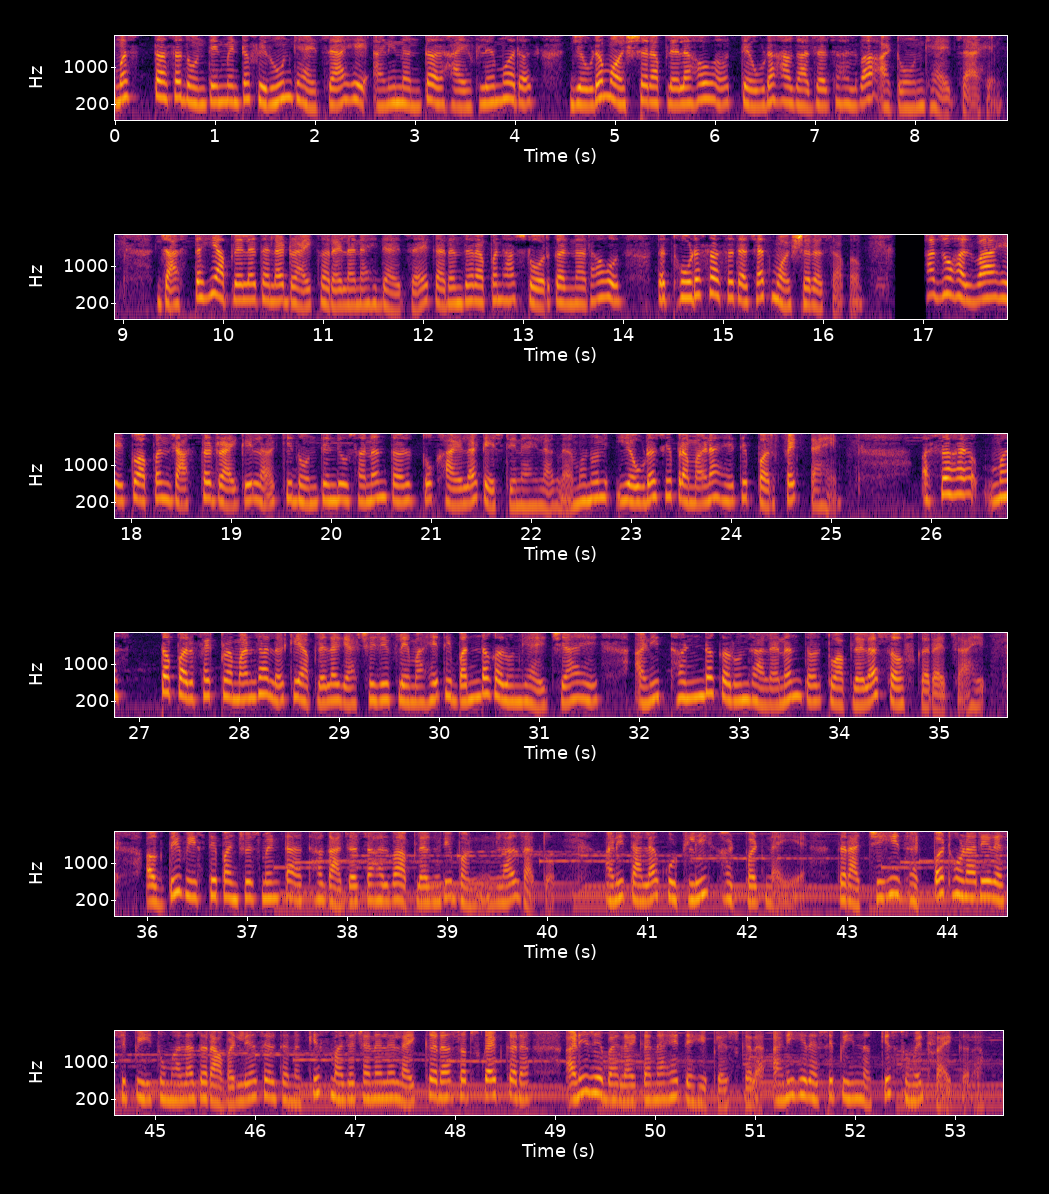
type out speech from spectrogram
मस्त असं दोन तीन मिनटं फिरवून घ्यायचं आहे आणि नंतर हाय फ्लेमवरच जेवढं मॉइश्चर आपल्याला हवं तेवढं हा गाजरचा हलवा आटवून घ्यायचा आहे. जास्तही आपल्याला त्याला ड्राय करायला नाही द्यायचं आहे कारण जर आपण हा स्टोअर करणार आहोत तर थोडंसं असं त्याच्यात मॉइश्चर असावं. हा जो हलवा आहे तो आपण जास्त ड्राय केला की दोन तीन दिवसानंतर तो खायला टेस्टी नाही लागणार. म्हणून एवढंच हे प्रमाण आहे ते परफेक्ट आहे. असं मस्त मस्त परफेक्ट प्रमाण झालं की आपल्याला गॅसची जी फ्लेम आहे ती बंद करून घ्यायची आहे आणि थंड करून झाल्यानंतर तो आपल्याला सर्व करायचा आहे. अगदी वीस ते पंचवीस मिनिटात हा गाजरचा हलवा आपल्या घरी बनला जातो आणि त्याला कुठलीही खटपट नाही आहे तर आजची ही झटपट होणारी रेसिपी तुम्हाला जर आवडली असेल तर नक्कीच माझ्या चॅनलला लाईक करा सबस्क्राईब करा आणि जे बेल आयकन आहे तेही प्रेस करा आणि ही रेसिपी नक्कीच तुम्ही ट्राय करा.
